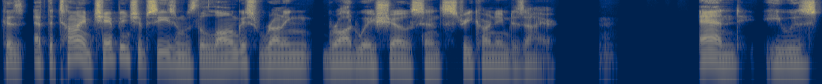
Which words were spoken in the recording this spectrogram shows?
Because at the time, championship season was the longest running Broadway show since Streetcar Named Desire. And he was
